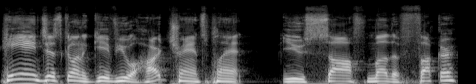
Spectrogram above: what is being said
He ain't just going to give you a heart transplant, you soft motherfucker.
